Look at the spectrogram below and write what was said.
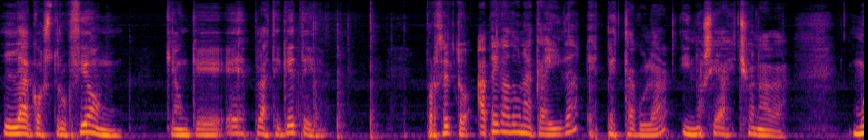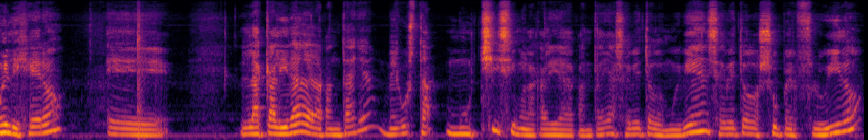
La construcción, que aunque es plastiquete, por cierto, ha pegado una caída espectacular y no se ha hecho nada muy ligero. Eh, la calidad de la pantalla, me gusta muchísimo la calidad de la pantalla, se ve todo muy bien, se ve todo súper fluido.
